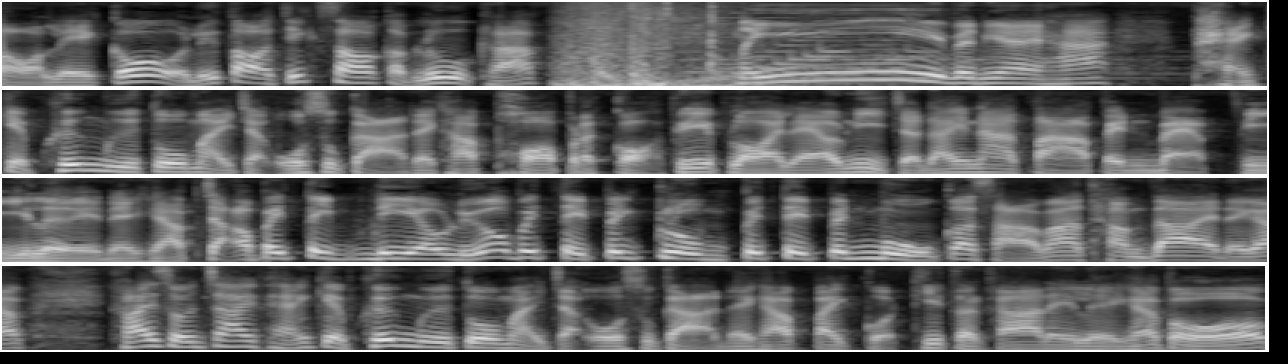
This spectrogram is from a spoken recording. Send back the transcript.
ต่อเลโก้หรือต่อจิ๊กซอว์กับลูกครับนี่เป็นไงฮะแผงเก็บเครื่องมือตัวใหม่จากโอซุกะนะครับพอประกอบเรียบร้อยแล้วนี่จะได้หน้าตาเป็นแบบนี้เลยนะครับจะเอาไปติดเดียวหรือเอาไปติดเป็นกลุ่ม ไปติดเป็นหมู่ก็สามารถทำได้นะครับใครสนใจแผงเก็บเครื่องมือตัวใหม่จากโอซุกะนะครับไปกดที่ตะกร้าได้เลยครับผม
